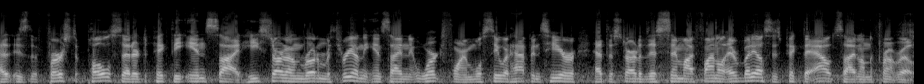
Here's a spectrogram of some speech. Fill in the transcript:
is the first pole setter to pick the inside. He started on row number three on the inside, and it worked for him. We'll see what happens here at the start of this semifinal. Everybody else has picked the outside on the front row.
